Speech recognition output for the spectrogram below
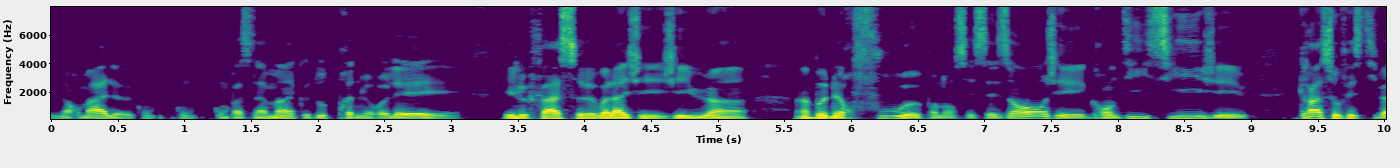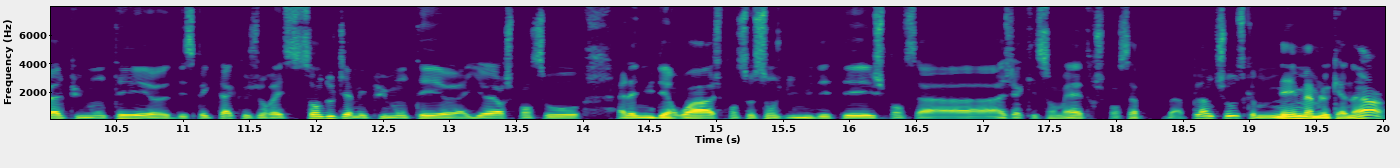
normal euh, qu'on passe la main, que d'autres prennent le relais et, et le fassent. Voilà, j'ai eu un un bonheur fou pendant ces 16 ans. J'ai grandi ici. Grâce au festival, pu monter euh, des spectacles que j'aurais sans doute jamais pu monter euh, ailleurs. Je pense au, à la Nuit des Rois, je pense au Songe d'une nuit d'été, je pense à, à Jacques et son maître, je pense à, à plein de choses, comme, mais même le canard.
